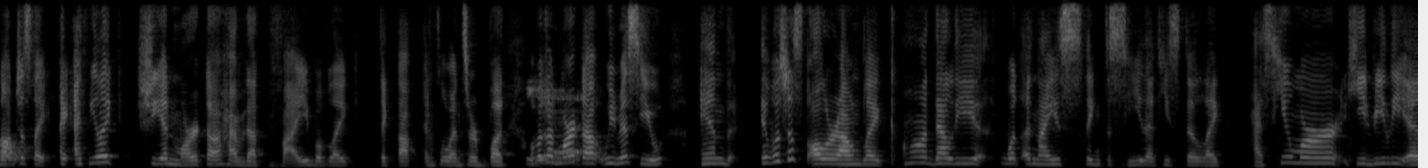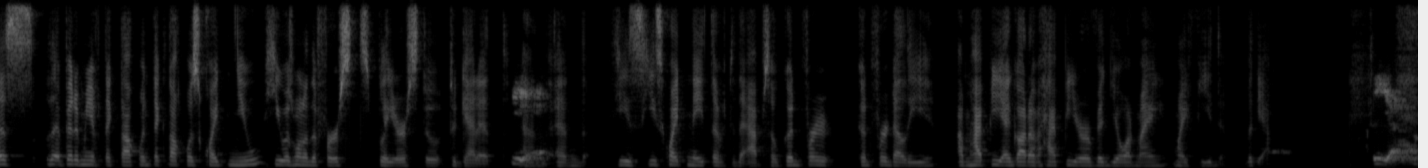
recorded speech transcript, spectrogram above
not just like I, I feel like she and Marta have that vibe of like TikTok influencer, but oh my god, Marta, we miss you. And it was just all around like, oh Dele, what a nice thing to see that he still like has humor. He really is the epitome of TikTok. When TikTok was quite new, he was one of the first players to to get it. Yeah. And and he's he's quite native to the app. So good for good for Dele. I'm happy I got a happier video on my my feed. But yeah. Yeah.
